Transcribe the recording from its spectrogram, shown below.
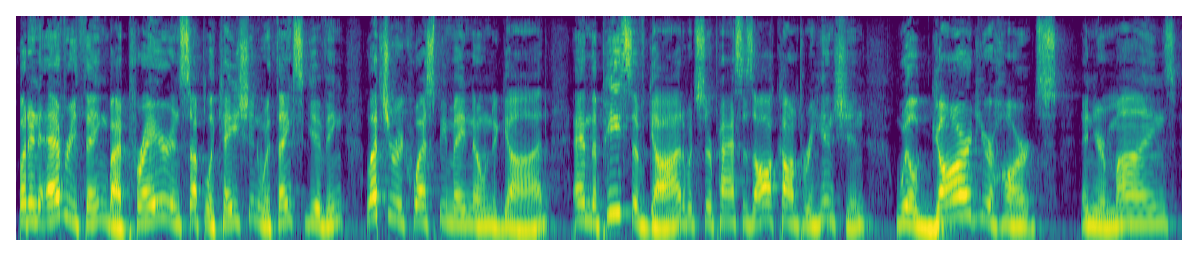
but in everything, by prayer and supplication with thanksgiving, let your requests be made known to God. And the peace of God, which surpasses all comprehension, will guard your hearts and your minds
